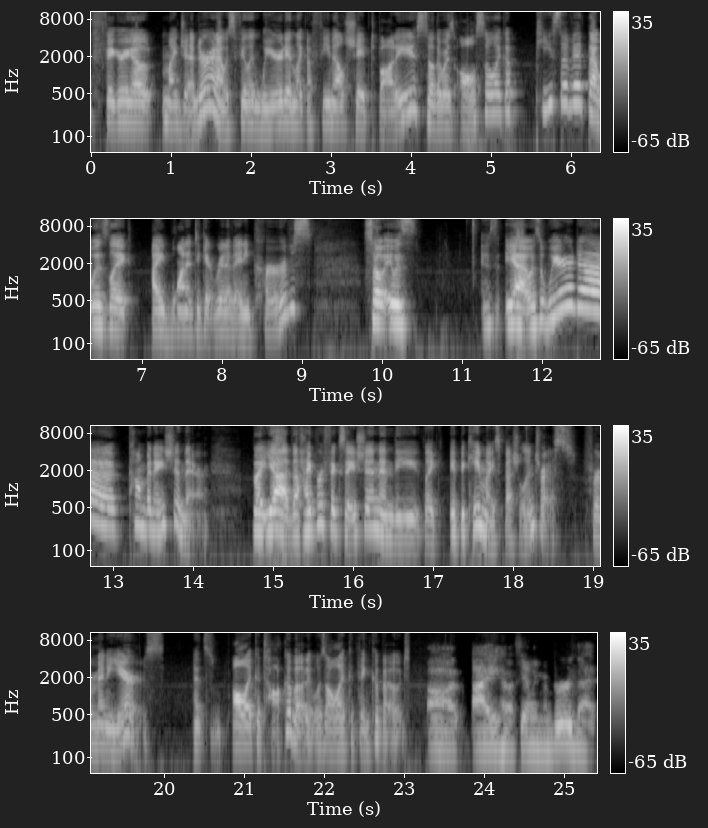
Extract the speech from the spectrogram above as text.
figuring out my gender and I was feeling weird in like a female shaped body. So there was also like a piece of it that was like I wanted to get rid of any curves. So it was it was, yeah, it was a weird uh, combination there. But yeah, the hyperfixation and the like, it became my special interest for many years. It's all I could talk about. It was all I could think about. Uh, I have a family member that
